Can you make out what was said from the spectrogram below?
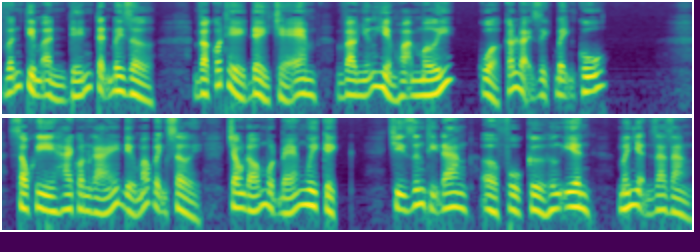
vẫn tiềm ẩn đến tận bây giờ và có thể đẩy trẻ em vào những hiểm họa mới của các loại dịch bệnh cũ. Sau khi hai con gái đều mắc bệnh sởi, trong đó một bé nguy kịch, chị Dương Thị Đang ở Phù Cử Hưng Yên mới nhận ra rằng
